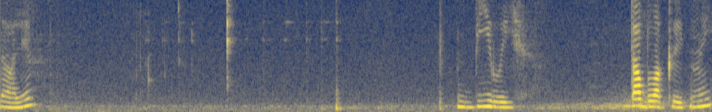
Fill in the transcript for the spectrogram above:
Далі білий та блакитний.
